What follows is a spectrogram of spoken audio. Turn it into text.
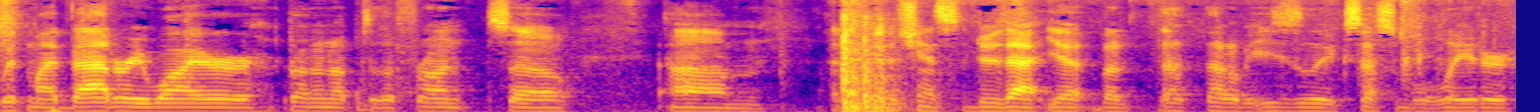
with my battery wire running up to the front. So um, I didn't get a chance to do that yet, but that, that'll be easily accessible later.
